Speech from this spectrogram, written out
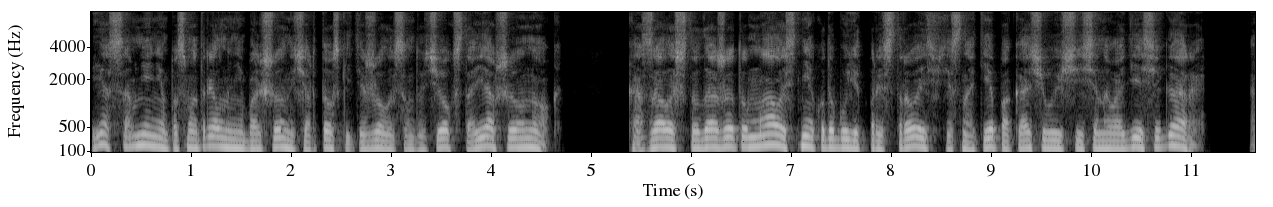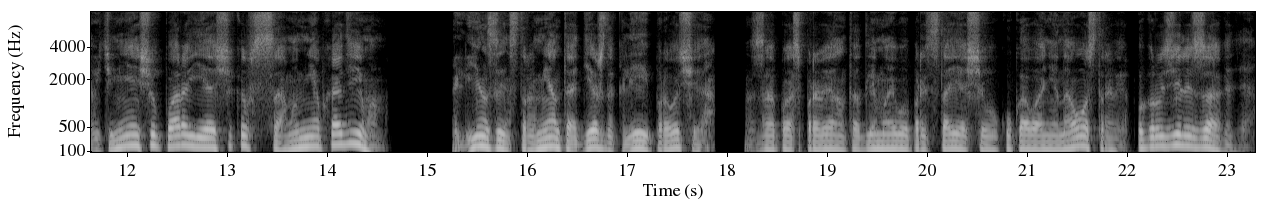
Я с сомнением посмотрел на небольшой, на чертовски тяжелый сундучок, стоявший у ног. Казалось, что даже эту малость некуда будет пристроить в тесноте покачивающиеся на воде сигары. А ведь у меня еще пара ящиков с самым необходимым. Линзы, инструменты, одежда, клей и прочее. Запас провианта для моего предстоящего кукования на острове погрузили загодя.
